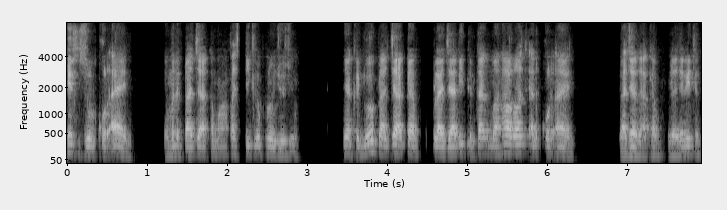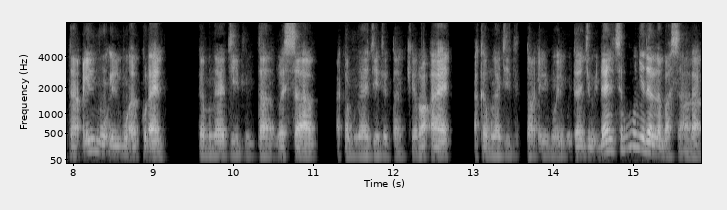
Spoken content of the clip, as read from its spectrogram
hifzul Quran yang mana pelajar akan menghafaz 30 juzuk. Yang kedua, pelajar akan pelajari tentang maharat Al-Quran. Pelajar akan pelajari tentang ilmu-ilmu Al-Quran. Akan mengaji tentang resam, akan mengaji tentang kiraat, akan mengaji tentang ilmu-ilmu tajuk dan semuanya dalam bahasa Arab.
